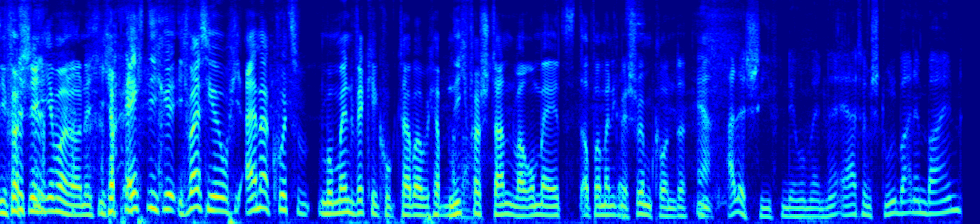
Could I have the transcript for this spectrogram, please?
Die verstehe ich immer noch nicht. Ich habe echt nicht, ich weiß nicht, ob ich einmal kurz einen Moment weggeguckt habe, aber ich habe nicht verstanden, warum er jetzt auf einmal nicht mehr schwimmen konnte. Alles schief in dem Moment. Ne? Er hatte ein Stuhlbein im Bein,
